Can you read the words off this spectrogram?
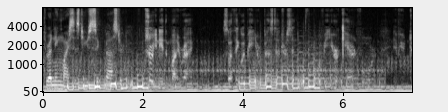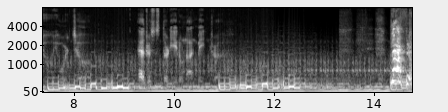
Threatening my sister, you sick bastard? I'm sure you need the money, right? So I think it would be in your best interest and for whoever you're caring for if you do your job. Address is 3809 Maiden Drive. Bastard!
